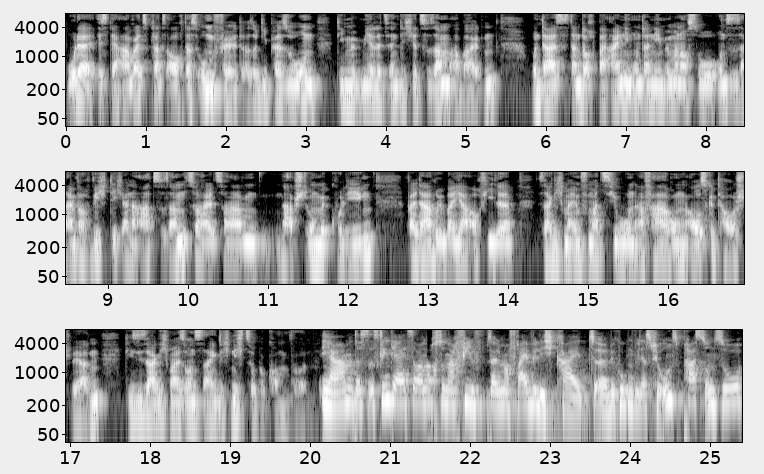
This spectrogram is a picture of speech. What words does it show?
Oder ist der Arbeitsplatz auch das Umfeld, also die Personen, die mit mir letztendlich hier zusammenarbeiten? Und da ist es dann doch bei einigen Unternehmen immer noch so, uns ist es einfach wichtig, eine Art Zusammenzuhalt zu haben, eine Abstimmung mit Kollegen, weil darüber ja auch viele, sage ich mal, Informationen, Erfahrungen ausgetauscht werden, die sie, sage ich mal, sonst eigentlich nicht so bekommen würden. Ja, das, das klingt ja jetzt aber noch so nach viel, sage ich mal, Freiwilligkeit. Äh, wir gucken, wie das für uns passt und so.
